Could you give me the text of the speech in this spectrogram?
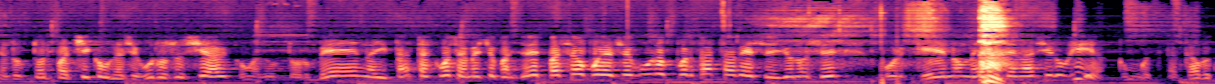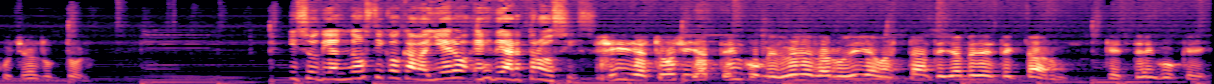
El doctor Pacheco con el Seguro Social, con el doctor Vena y tantas cosas me he hecho. He pasado por el seguro por tantas veces. Yo no sé por qué no me hacen la cirugía, como acabo de escuchar el doctor. ¿Y su diagnóstico, caballero, es de artrosis? Sí, de artrosis ya tengo, me duele la rodilla bastante, ya me detectaron que tengo que,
